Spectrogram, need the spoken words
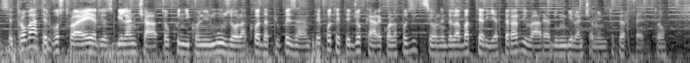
Se trovate il vostro aereo sbilanciato, quindi con il muso o la coda più pesante, potete giocare con la posizione della batteria per arrivare ad un bilanciamento perfetto.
